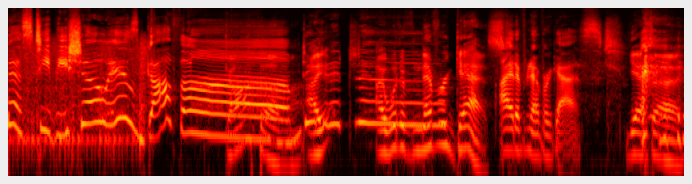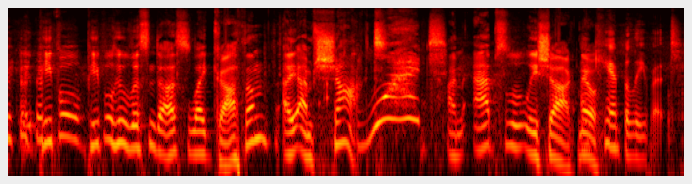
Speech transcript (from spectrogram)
Best TV show is Gotham. Gotham. I, I would have never guessed. I'd have never guessed. Yes, uh, people people who listen to us like Gotham. I, I'm shocked. What? I'm absolutely shocked. No, I can't believe it.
